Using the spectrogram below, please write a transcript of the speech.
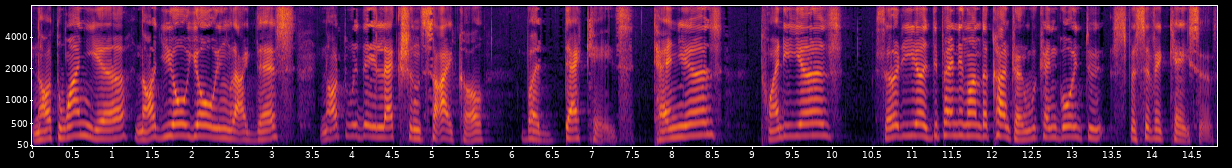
Not one year, not yo-yoing like this, not with the election cycle, but decades. 10 years, 20 years, 30 years, depending on the country, and we can go into specific cases.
